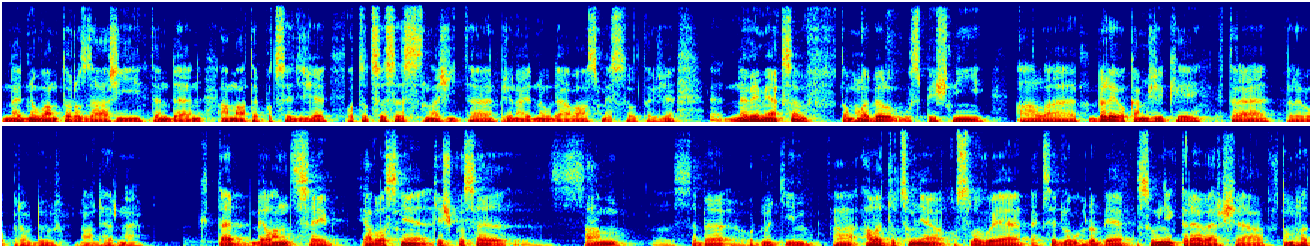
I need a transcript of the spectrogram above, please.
najednou vám to rozzáří ten den a máte pocit, že o to, co se snažíte, že najednou dává smysl. Takže nevím, jak jsem v tomhle byl úspěšný, ale byly okamžiky, které byly opravdu nádherné. K té bilanci já vlastně těžko se sám sebe hodnotím, ale to, co mě oslovuje, jak si dlouhodobě, jsou některé verše a v tomhle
